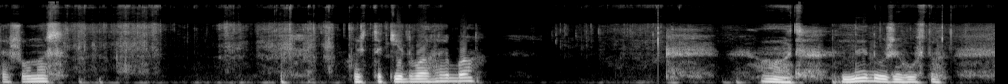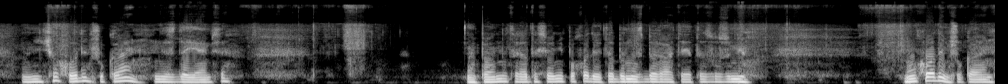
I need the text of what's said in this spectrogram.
Це що у нас? Ось такі два гриба. От, не дуже густо. Ну нічого, ходимо, шукаємо, не здаємося. Напевно, треба сьогодні походити, аби не збирати, я це зрозумів. Ну, ходимо, шукаємо,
